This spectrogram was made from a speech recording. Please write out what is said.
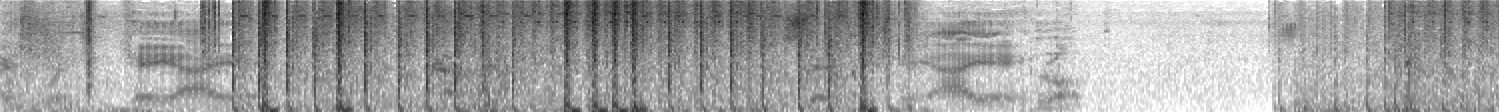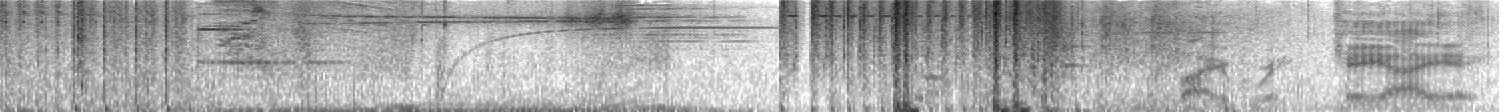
Break. KIA. KIA. Drop. Fire break. KIA.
